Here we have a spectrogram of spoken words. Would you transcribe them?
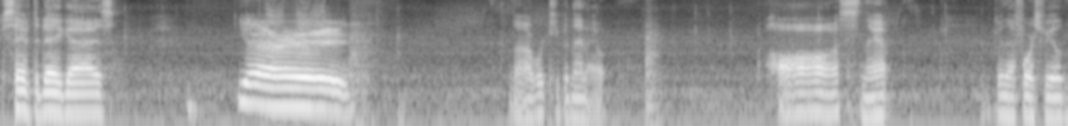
Saved the day, guys. Yay! Nah, we're keeping that out. Aw, snap. Give me that force field.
